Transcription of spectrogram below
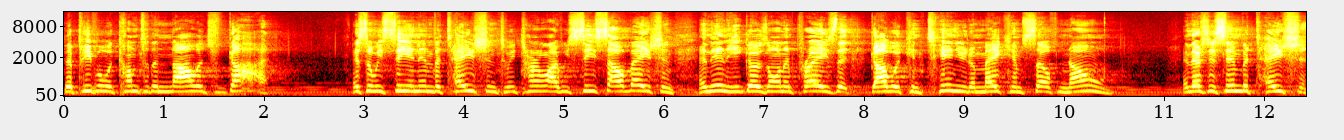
that people would come to the knowledge of God. And so we see an invitation to eternal life. We see salvation. And then he goes on and prays that God would continue to make himself known. And there's this invitation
